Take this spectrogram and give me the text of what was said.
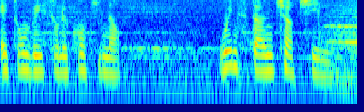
est tombé sur le continent. Winston Churchill. «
